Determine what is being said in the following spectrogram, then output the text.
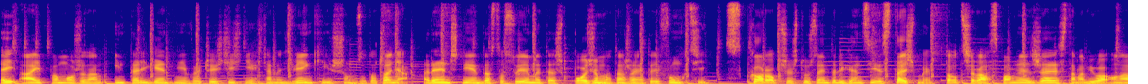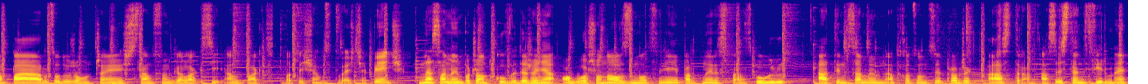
AI pomoże nam inteligentnie wyczyścić niechciane dźwięki i szum z otoczenia. Ręcznie dostosujemy też poziom natężenia tej funkcji. Skoro przy sztucznej inteligencji jesteśmy, to trzeba wspomnieć, że stanowiła ona bardzo dużą część Samsung Galaxy Unpacked 2025. Na samym początku wydarzenia ogłoszono wzmocnienie partnerstwa z Google, a tym samym nadchodzący projekt Astra, asystent firmy,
